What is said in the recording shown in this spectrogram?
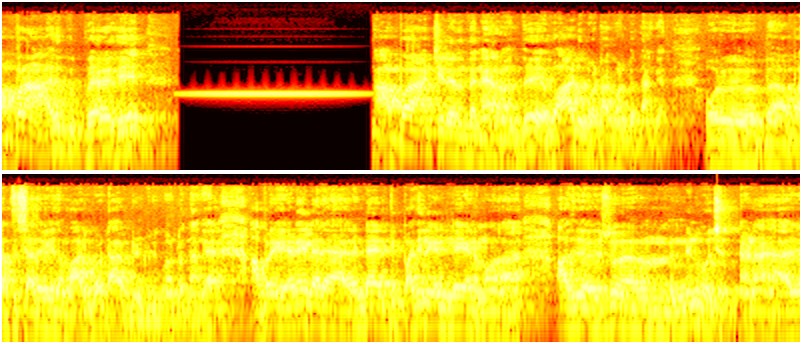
அப்புறம் அதுக்கு பிறகு அப்போ ஆட்சியில் இருந்த நேரம் வந்து வார்டு கோட்டா கொண்டு வந்தாங்க ஒரு ப- பத்து சதவீதம் வார்டு கோட்டா அப்படின்னு சொல்லி கொண்டு வந்தாங்க அப்புறம் இடையில ரெண்டாயிரத்தி பதினேழுலேயே என்னமோ அது சு- நின்று போச்சு. ஆனால் அது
